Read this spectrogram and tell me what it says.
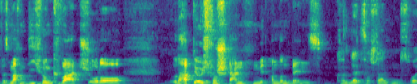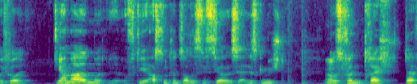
was machen die für einen Quatsch oder, oder habt ihr euch verstanden mit anderen Bands? komplett verstanden, das war egal. Die haben ja alle auf die ersten Konzerte, das ist ja, das ist ja alles gemischt. Ja. Das von Trash, Death,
